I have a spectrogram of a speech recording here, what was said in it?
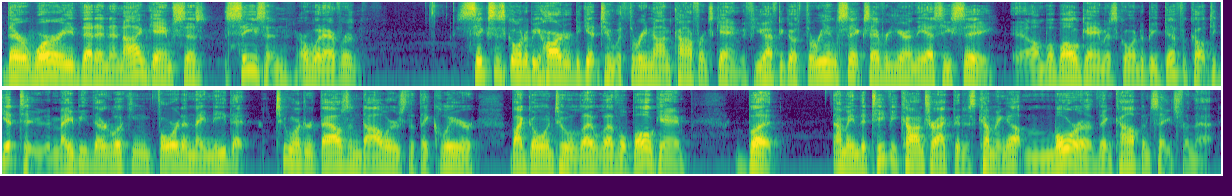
they're worried that in a nine game season or whatever, Six is going to be harder to get to with three non-conference game. If you have to go three and six every year in the SEC, a um, bowl game is going to be difficult to get to. And maybe they're looking forward and they need that two hundred thousand dollars that they clear by going to a low-level bowl game. But I mean, the TV contract that is coming up more than compensates for that.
